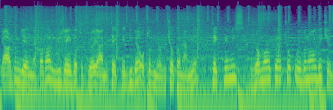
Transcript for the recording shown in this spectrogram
yardım gelene kadar yüzeyde tutuyor. Yani tekne dibe oturmuyor. Bu çok önemli. Teknemiz römorka çok uygun olduğu için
